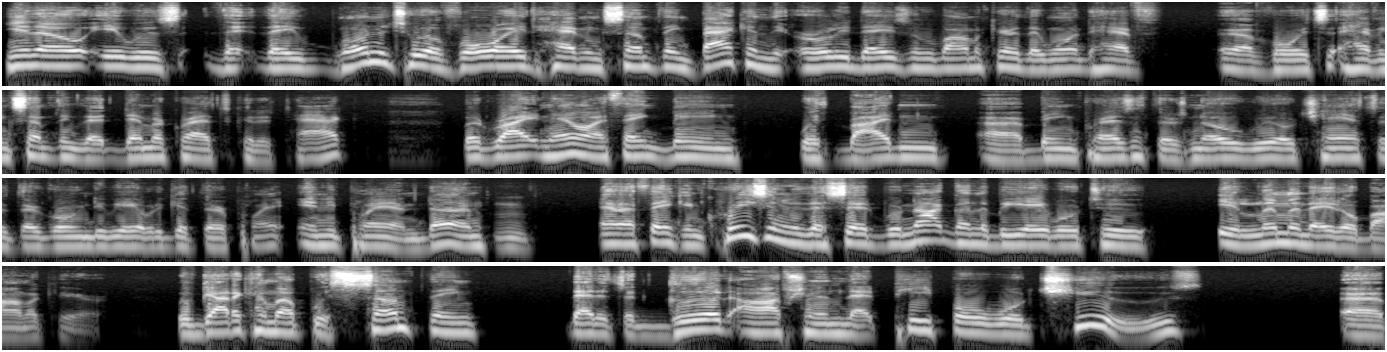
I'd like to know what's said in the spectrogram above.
You know, it was they, they wanted to avoid having something back in the early days of Obamacare. They wanted to have uh, avoid having something that Democrats could attack. But right now, I think being with Biden uh, being president, there's no real chance that they're going to be able to get their plan any plan done. Mm. And I think increasingly they said we're not going to be able to eliminate Obamacare. We've got to come up with something that is a good option that people will choose, uh,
